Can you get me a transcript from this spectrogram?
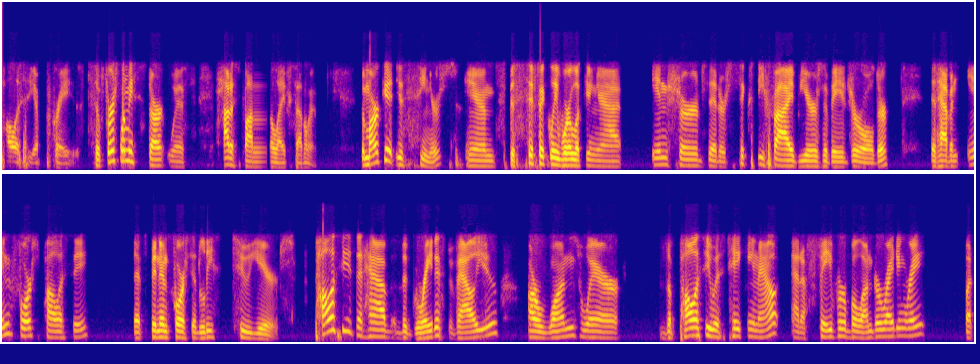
policy appraised. So, first, let me start with how to spot a life settlement. The market is seniors, and specifically, we're looking at insureds that are 65 years of age or older that have an in force policy that's been in force at least two years. Policies that have the greatest value are ones where the policy was taken out at a favorable underwriting rate, but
